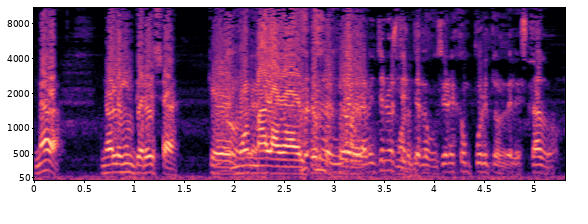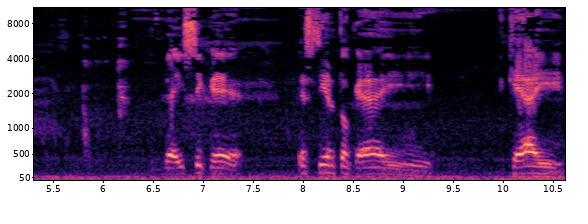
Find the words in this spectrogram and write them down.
Nada, no les interesa que Málaga el puerto No, realmente nuestra interlocución es con puertos del Estado. De ahí sí que es cierto que hay que hay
